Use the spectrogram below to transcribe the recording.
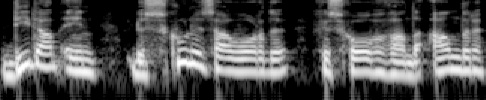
die dan in de schoenen zou worden geschoven van de andere,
